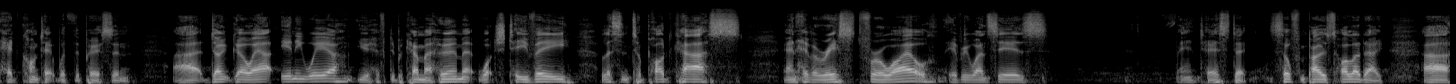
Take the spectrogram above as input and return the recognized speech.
had contact with the person. Uh, don't go out anywhere. You have to become a hermit, watch TV, listen to podcasts, and have a rest for a while. Everyone says, fantastic, self imposed holiday. Uh,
